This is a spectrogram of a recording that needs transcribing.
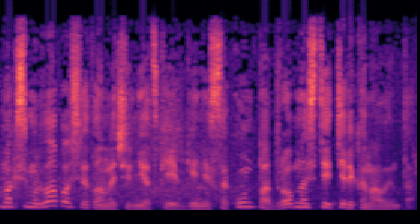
Максим Урлапов, Светлана Чернецкая, Евгений Сакун. Подробности телеканал Интер.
